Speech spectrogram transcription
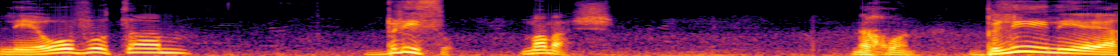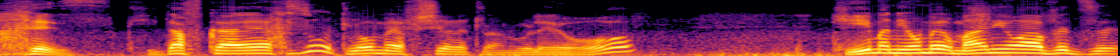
לאהוב אותם בלי סוף, ממש. נכון, בלי להיאחז, כי דווקא ההיאחזות לא מאפשרת לנו לאהוב, כי אם אני אומר, מה אני אוהב את זה?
